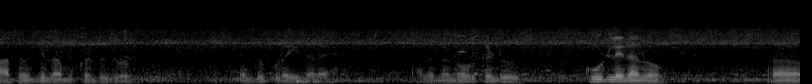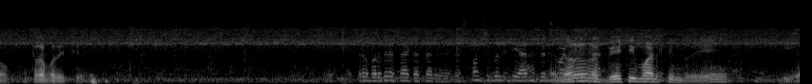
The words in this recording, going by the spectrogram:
ಹಾಸನ ಜಿಲ್ಲಾ ಮುಖಂಡರುಗಳು ಎಲ್ಲರೂ ಕೂಡ ಇದ್ದಾರೆ. ಅದನ್ನು ನೋಡ್ಕೊಂಡು ಕೂಡಲೇ ನಾನು ಪತ್ರ ಬರೀತೀನಿ. ನಾನು ಸರ್ ರೆಸ್ಪಾನ್ಸಿಬಿಲಿಟಿ ಯಾರು ಫಿಕ್ಸ್ ಅದನ್ನು ಭೇಟಿ ಮಾಡ್ತೀನಿ ರೀ. ಈಗ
